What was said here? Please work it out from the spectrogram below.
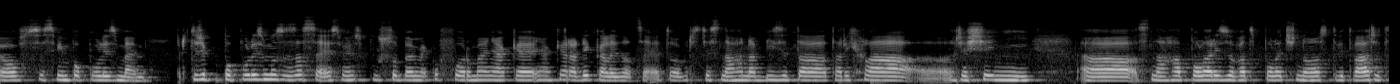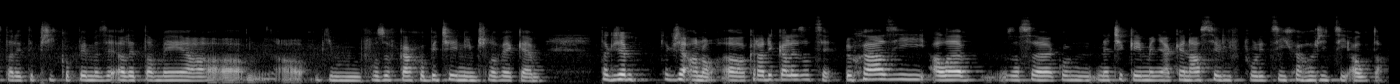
jo, se svým populismem. Protože populismus zase je svým způsobem jako forma nějaké, nějaké radikalizace. Je to prostě snaha nabízet ta, ta rychlá uh, řešení, snaha polarizovat společnost, vytvářet tady ty příkopy mezi elitami a, a, tím v vozovkách obyčejným člověkem. Takže, takže ano, k radikalizaci dochází, ale zase jako nečekejme nějaké násilí v policích a hořící auta.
